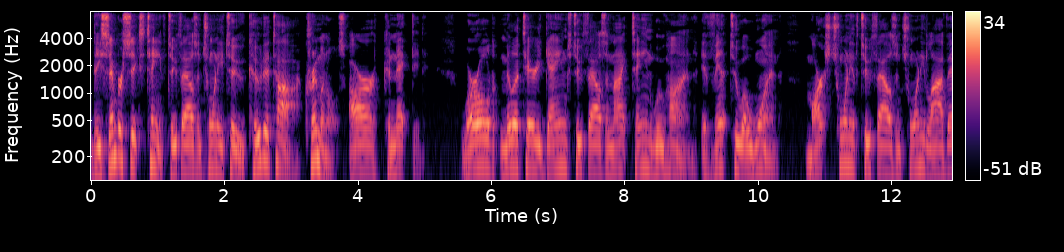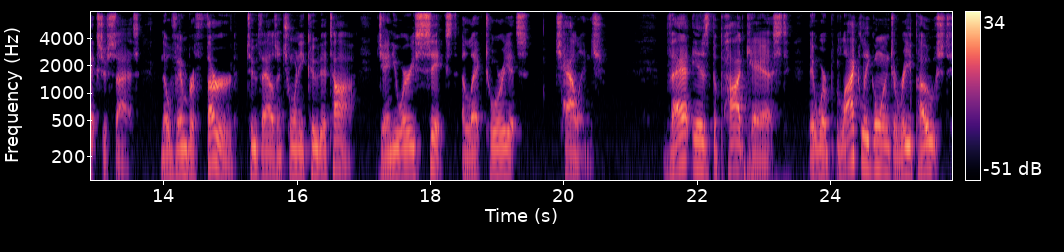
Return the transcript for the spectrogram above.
December 16th, 2022 Coup d'etat Criminals Are Connected. World Military Games 2019 Wuhan Event 201 March 20th, 2020, live exercise. November 3rd, 2020, coup d'etat. January 6th, electorate's challenge. That is the podcast that we're likely going to repost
